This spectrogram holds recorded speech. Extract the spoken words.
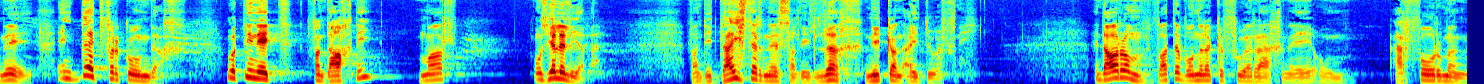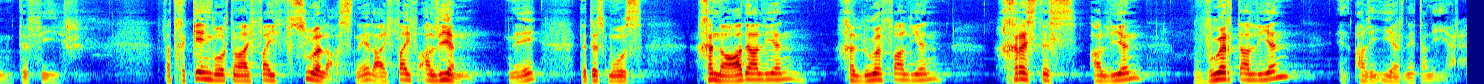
nê? Nee, en dit verkondig. Ook nie net vandag nie, maar ons hele lewe. Want die duisternis sal die lig nie kan uitdoof nie. En daarom wat 'n wonderlike voorreg nê om hervorming te vier. Wat geken word aan daai 5 solas, nê, daai 5 alleen nê? Nee, dit is mos genade alleen, geloof alleen, Christus alleen, woord alleen en al die eer net aan die Here.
